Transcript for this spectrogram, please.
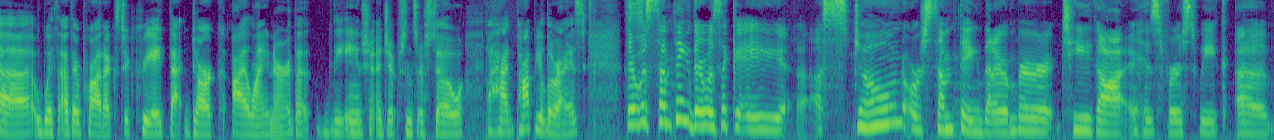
uh, with other products to create that dark eyeliner that the ancient Egyptians are so had popularized. There was something. There was like a a stone or something that I remember T got his first week of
